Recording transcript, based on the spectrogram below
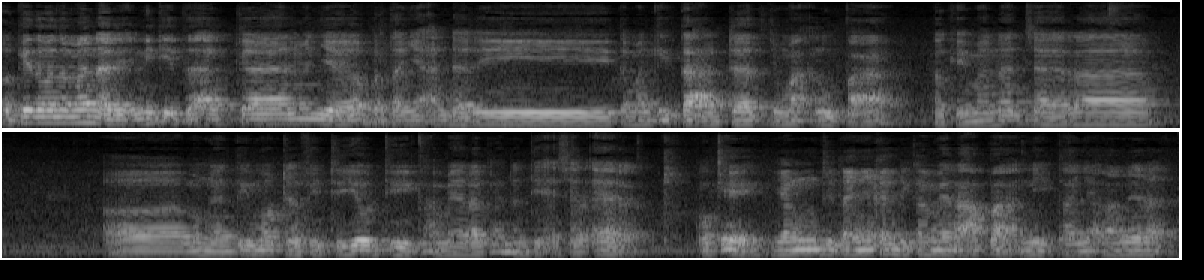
Oke teman-teman, hari ini kita akan menjawab pertanyaan dari teman kita ada cuma lupa bagaimana cara eh, mengganti model video di kamera Canon DSLR. Oke, yang ditanyakan di kamera apa? Nih, tanya kamera.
